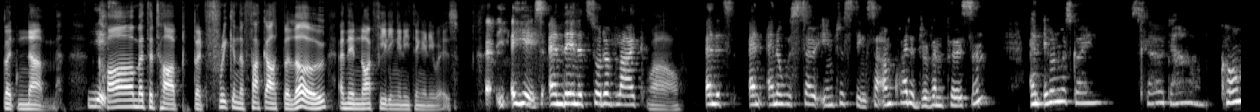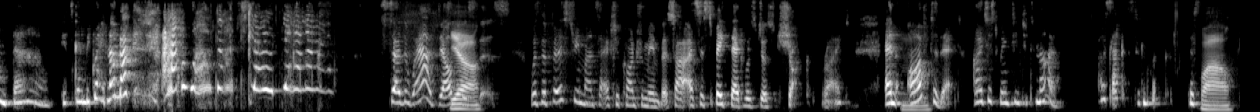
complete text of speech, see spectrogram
but numb. Yes. Calm at the top, but freaking the fuck out below, and then not feeling anything, anyways. Uh, yes, and then it's sort of like wow and it's and and it was so interesting. So i'm quite a driven person. And everyone was going slow down calm down. It's going to be great. And i'm like i will not slow down. So the way i dealt yeah. with this was the first three months i actually can't remember. So i suspect that was just shock right? And mm. after that i just went into denial. I was like this didn't work. This wow.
